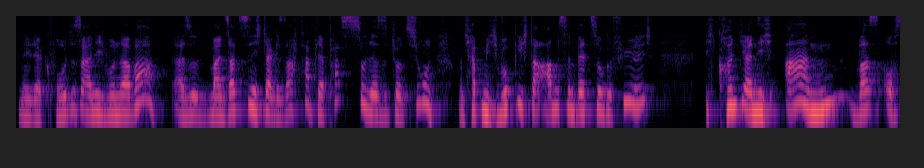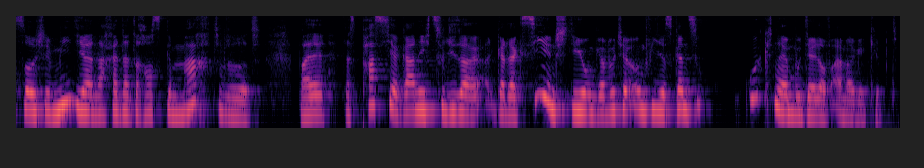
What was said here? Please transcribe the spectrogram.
nee, der Quote ist eigentlich wunderbar. Also mein Satz, den ich da gesagt habe, der passt zu der Situation. Und ich habe mich wirklich da abends im Bett so gefühlt ich konnte ja nicht ahnen, was auf Social Media nachher daraus gemacht wird, weil das passt ja gar nicht zu dieser Galaxieentstehung. Da wird ja irgendwie das ganze Urknallmodell auf einmal gekippt.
